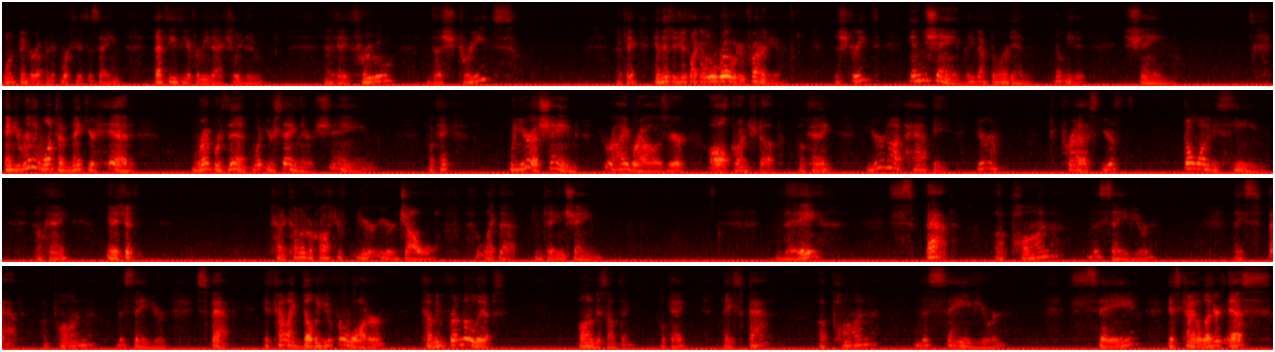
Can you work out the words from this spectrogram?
one finger up, and it works just the same. That's easier for me to actually do. Okay, through the streets. Okay, and this is just like a little road in front of you. The streets in shame. Leave out the word in. Don't need it. Shame. And you really want to make your head represent what you're saying there. Shame. Okay? When you're ashamed, your eyebrows, they're all crunched up. Okay? You're not happy. You're depressed. You don't want to be seen. Okay? And it's just kind of coming across your, your, your jowl like that. Okay? In shame. They spat upon the Savior. They spat upon the Savior. Spat. It's kind of like W for water coming from the lips onto something. Okay? They spat upon the Savior. Save. It's kind of letters S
